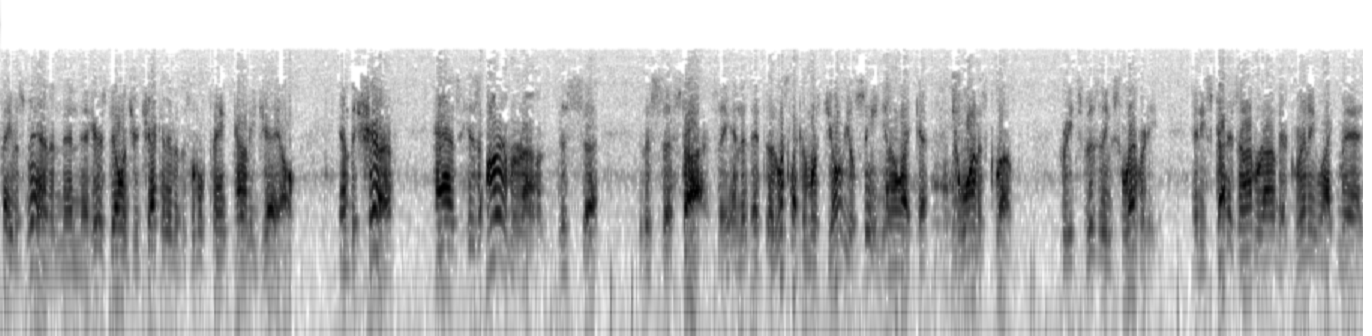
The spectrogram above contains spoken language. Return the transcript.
famous man. And then uh, here's Dillinger checking into this little Tank County jail, and the sheriff has his arm around this uh, this uh, star. See, and it, it, it looks like the most jovial scene. You know, like uh, Kiwanis Club greets visiting celebrity, and he's got his arm around there, grinning like mad.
